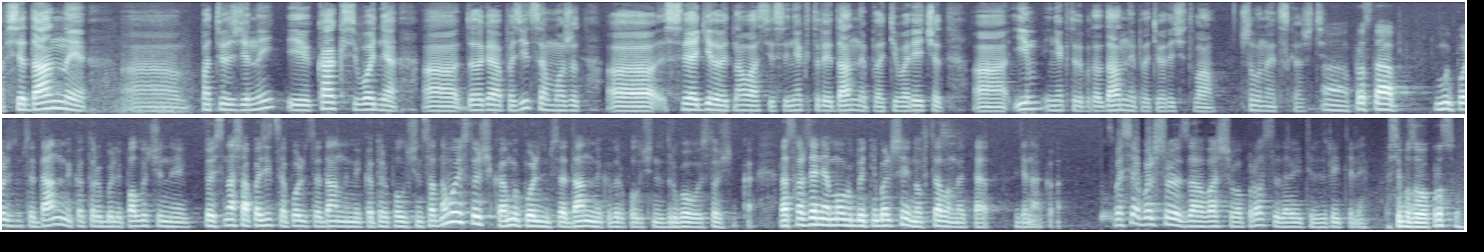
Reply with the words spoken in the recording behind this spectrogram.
все данные а, подтверждены, и как сегодня а, дорогая оппозиция может а, среагировать на вас, если некоторые данные противоречат а, им, и некоторые данные противоречат вам? Что вы на это скажете? А, Просто мы пользуемся данными, которые были получены, то есть наша оппозиция пользуется данными, которые получены с одного источника, а мы пользуемся данными, которые получены с другого источника. Расхождения могут быть небольшие, но в целом это одинаково. Спасибо большое за ваши вопросы, дорогие телезрители. Спасибо за вопросы.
